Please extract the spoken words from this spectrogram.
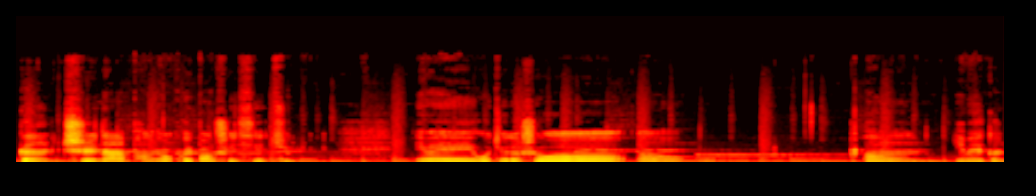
跟直男朋友会保持一些距离，因为我觉得说，嗯，嗯。因为跟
